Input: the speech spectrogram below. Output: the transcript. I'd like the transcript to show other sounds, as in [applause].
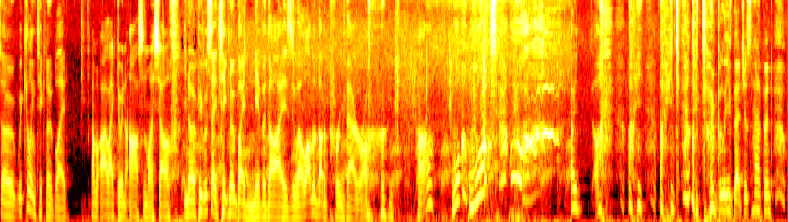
So we're killing Technoblade. Um, I like doing arson myself. You know, people say Technoblade never dies. Well, I'm about to prove that wrong. [laughs] huh? What? What? [laughs] I, I, I, I don't believe that just happened.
